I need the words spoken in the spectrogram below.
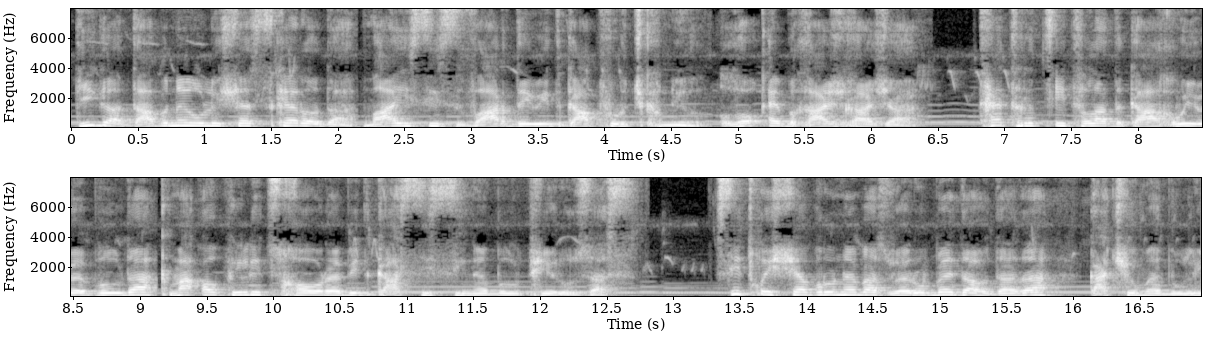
გიგა დაბნეული შესქეროდა მაისის ვარდივით გაფურჩქნილ ლოყებ ღაჟღაჟა. თეთრ წითლად გაღვივებულ და კმაყოფილი ცხოვრებით გასისინებულ ფირუზას. სიტყვის შებრუნებას ვერ უბედავდა და გაჩუმებული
